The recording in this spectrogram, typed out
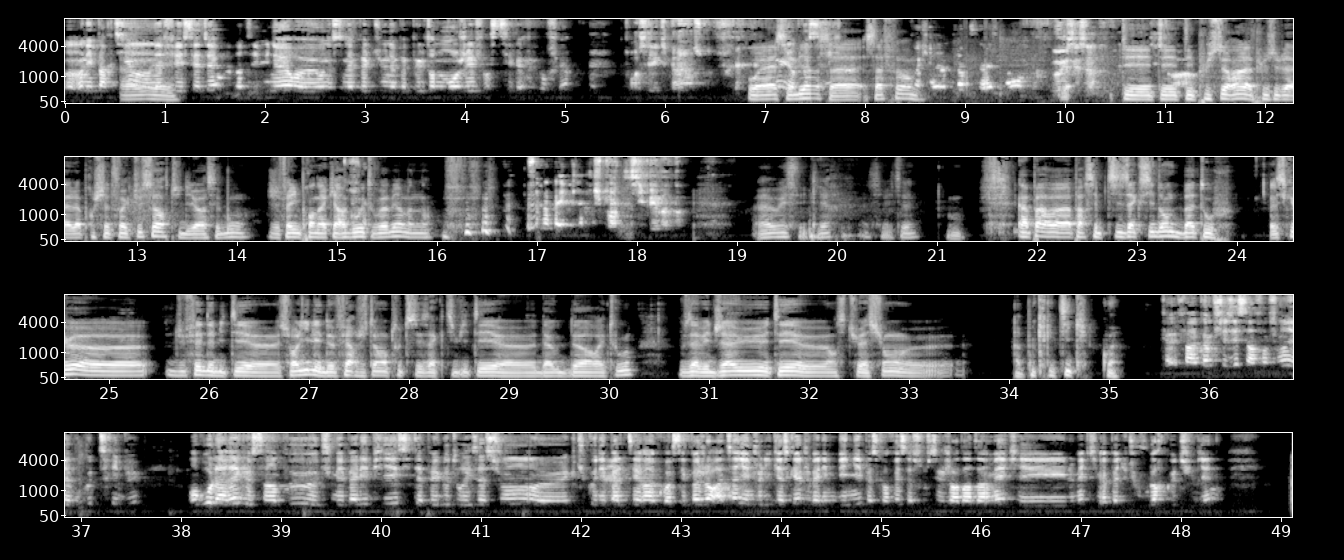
on on est parti, Ah on a fait 7 heures, 21 heures, euh, on n'a pas, on n'a pas eu le temps de manger, enfin, c'était l'enfer. Bon, c'est l'expérience. Ouais, Oui, c'est bien, ça, ça forme. Oui, c'est ça. T'es, t'es, t'es plus serein la, plus, la, la prochaine fois que tu sors, tu dis, ah, c'est bon, j'ai failli me prendre un cargo, tout va bien maintenant. Ça va pas être pire. Je peux anticiper maintenant. Ah ouais, c'est clair. Ah, ça m'étonne. Bon. À part, à part ces petits accidents de bateau, est-ce que euh, du fait d'habiter euh, sur l'île et de faire justement toutes ces activités euh, d'outdoor et tout, vous avez déjà eu été euh, en situation euh, un peu critique, quoi? Enfin, comme je te disais, c'est un fonctionnement, il y a beaucoup de tribus. En gros, la règle, c'est un peu, euh, tu mets pas les pieds si t'as pas eu l'autorisation euh, et que tu connais pas le terrain, quoi. C'est pas genre, ah tiens, il y a une jolie cascade, je vais aller me baigner parce qu'en fait, ça se trouve, c'est le jardin d'un mec et le mec, il va pas du tout vouloir que tu viennes.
